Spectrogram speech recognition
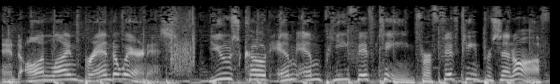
and online brand awareness. Use code MMP15 for 15% off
